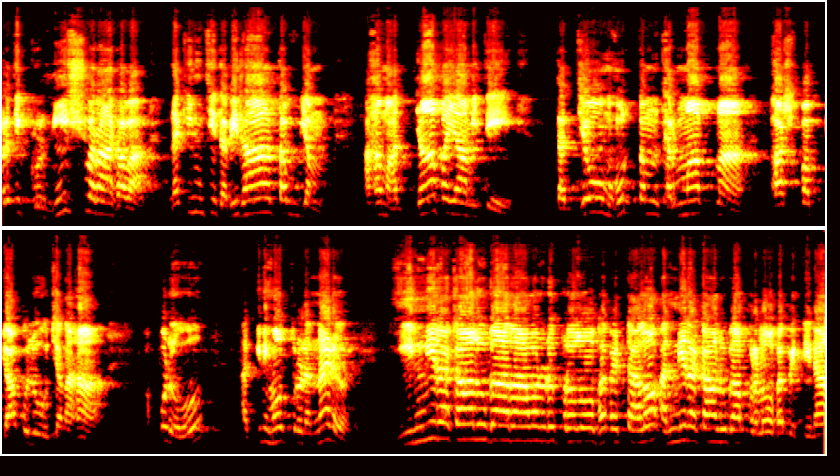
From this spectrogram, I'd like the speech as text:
ప్రతి గృహీశ్వరాఘవ నకించిదభిధాతవ్యం. అహం అజ్ఞాపయామి తే తద్యౌ ముహూర్తం ధర్మాత్మ బాష్ప వ్యాకులోచన అప్పుడు అగ్నిహోత్రుడు అన్నాడు ఎన్ని రకాలుగా రావణుడు ప్రలోభ పెట్టాలో అన్ని రకాలుగా ప్రలోభ పెట్టినా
